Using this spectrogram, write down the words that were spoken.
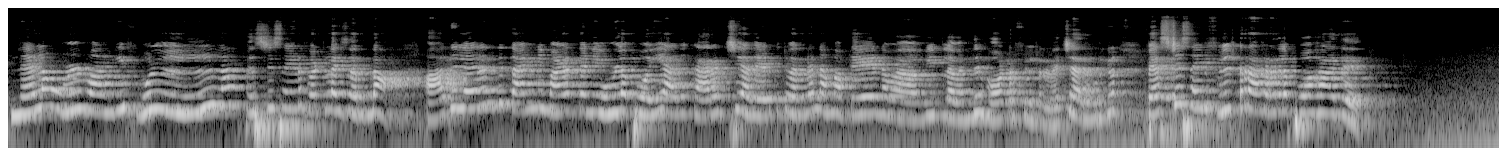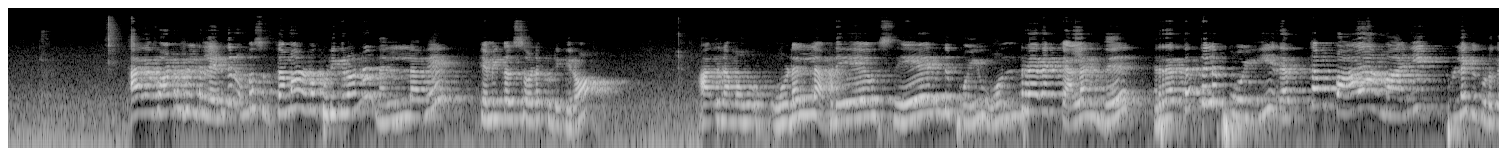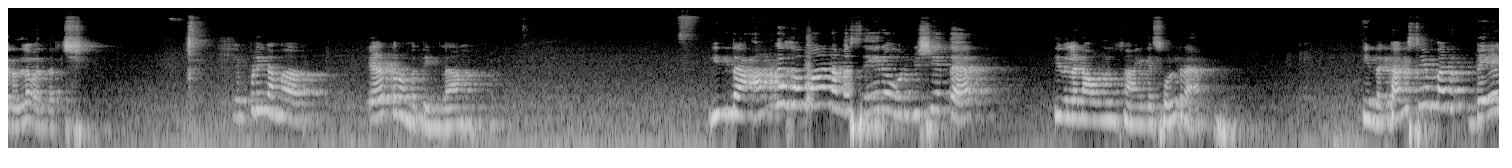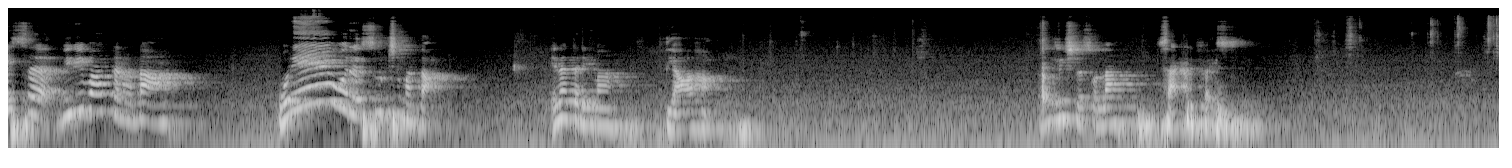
நிலம் உள்வாங்கி ஃபுல்லாக பெஸ்டிசைடு ஃபர்டிலைசர் தான். அதுலேருந்து தண்ணி மழை தண்ணி உள்ளே போய் அது கரைச்சி அதை எடுத்துகிட்டு வரத நம்ம அப்படியே நம்ம வீட்டில் வந்து வாட்டர் ஃபில்டர் வச்சு அதை குடிக்கிறோம். பெஸ்டிசைடு ஃபில்டர் ஆகிறதுல போகாது. அதை வாட்டர் ஃபில்டரில் எடுத்து ரொம்ப சுத்தமாக நம்ம குடிக்கிறோம்னா நல்லாவே கெமிக்கல்ஸோட குடிக்கிறோம். அது நம்ம உ- உடல்ல அப்படியே சேர்ந்து போய் ஒன்றரை கலந்து ரத்தத்துல போய் ரத்தம் பிள்ளைக்கு கொடுக்கறதுல வந்துருச்சு. எப்படி நம்ம இழக்கிறோம் பார்த்தீங்களா? இந்த அங்ககமா நம்ம செய்யற ஒரு விஷயத்த இதுல நான் ஒன்று நான் இங்க சொல்றேன். இந்த கன்சியூமர் பேஸ விரிவாக்கணும்னா ஒரே ஒரு சூட்சுமம் தான். என்ன தெரியுமா? தியாகம். இங்கிலீஷ்ல சொல்லலாம் சாக்ரிஃபைஸ்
